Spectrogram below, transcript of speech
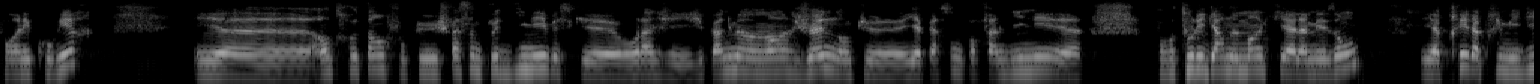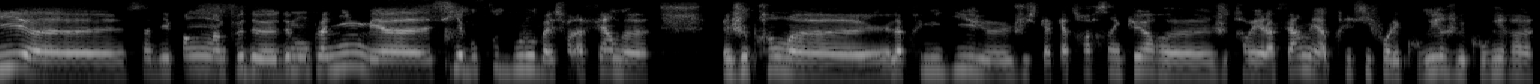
pour aller courir. Et euh, entre temps, faut que je fasse un peu de dîner parce que voilà, j'ai perdu ma maman jeune, donc euh, il y a personne pour faire le dîner euh, pour tous les garnements qu'il y a à la maison. Et après l'après-midi, euh, ça dépend un peu de, de mon planning, mais euh, s'il y a beaucoup de boulot bah, sur la ferme, ben, je prends l'après-midi jusqu'à 4h, 5h, je travaille à la ferme. Et après, s'il faut aller courir, je vais courir.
